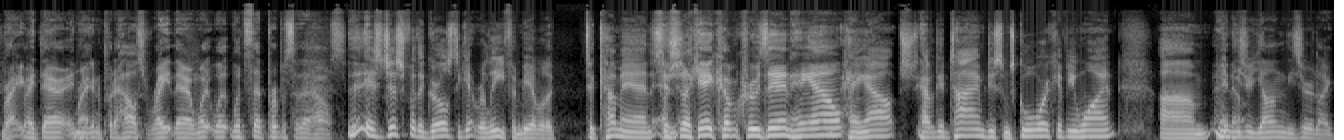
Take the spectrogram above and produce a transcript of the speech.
right, Right right there, and right. you're gonna put a house right there. And what, what what's the purpose of that house? It's just for the girls to get relief and be able to, to come in So and she's like, hey, come cruise in, hang out. hang out, have a good time, do some schoolwork if you want. Um, you know, these are young. These are like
